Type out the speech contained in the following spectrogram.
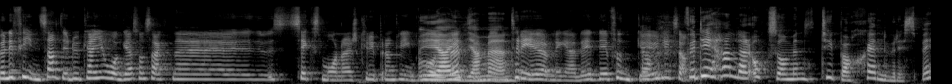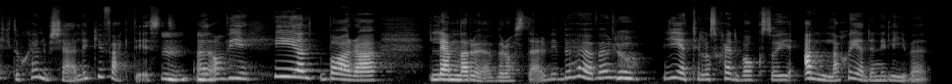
Men det finns alltid, du kan yoga som sagt när sex månaders kryper omkring på golvet. Jajamän. Tre övningar, det, det funkar ju liksom. För det handlar också om en typ av självrespekt och självkärlek ju faktiskt. Mm, Att Om vi helt bara lämnar över oss där. Vi behöver ge till oss själva också i alla skeden i livet.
